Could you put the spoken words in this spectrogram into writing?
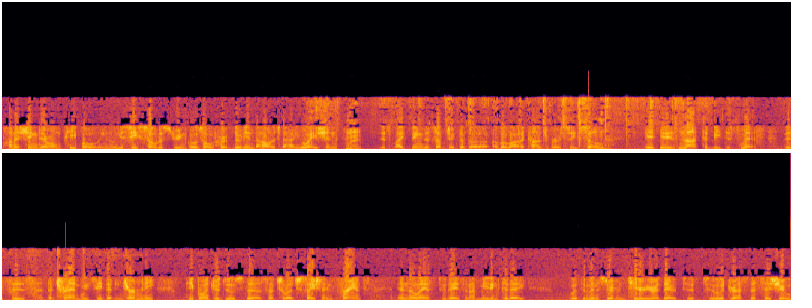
punishing their own people. You know, you see SodaStream goes over a billion dollars valuation, right. despite being the subject of a of a lot of controversy. So it, it is not to be dismissed. This is a trend we see that in Germany, people introduced uh, such legislation in France in the last two days, and I'm meeting today with the Minister of Interior there to to address this issue.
